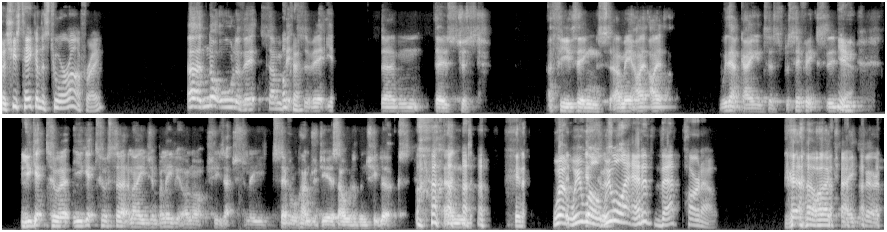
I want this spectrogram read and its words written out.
and she's taken this tour off, right? Uh, not all of it. Some okay. bits of it. Yeah. Um, there's just a few things. I mean, I, I without going into specifics, yeah. you you get to a you get to a certain age, and believe it or not, she's actually several hundred years older than she looks. And you know, well, we will we will edit that part out. oh, okay, fair. Enough.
